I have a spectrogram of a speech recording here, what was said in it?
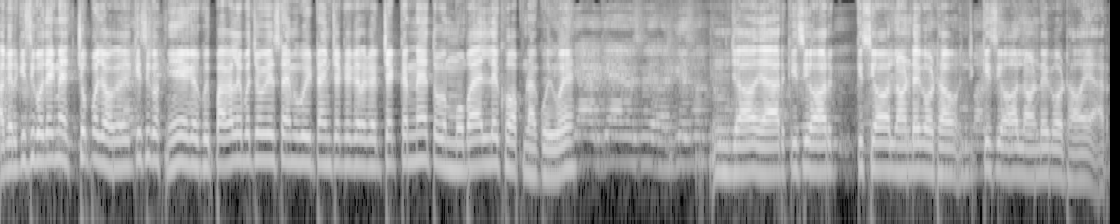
अगर किसी को देखना है चुप हो जाओगे किसी को नहीं अगर कोई पागल बच्चों इस टाइम में कोई टाइम चेक कर अगर चेक करना है तो मोबाइल देखो अपना कोई वो जाओ यार किसी और किसी और लौंडे को उठाओ किसी और लौंडे को उठाओ यार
